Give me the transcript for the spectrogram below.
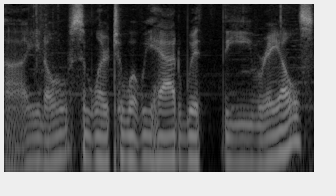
Uh, you know, similar to what we had with the rails.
